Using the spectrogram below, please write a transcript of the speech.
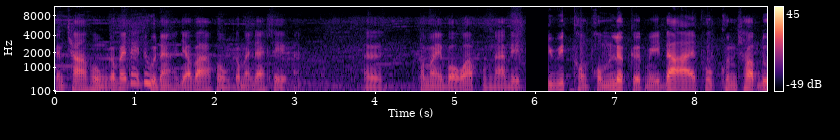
กัญชาผมก็ไม่ได้ดูดนะยาบ้าผมก็ไม่ได้เสพนะ เออทำไมบอกว่าผมหนาเด็ด ชีวิตของผมเลือกเกิดไม่ได้ พวกคุณชอบดู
